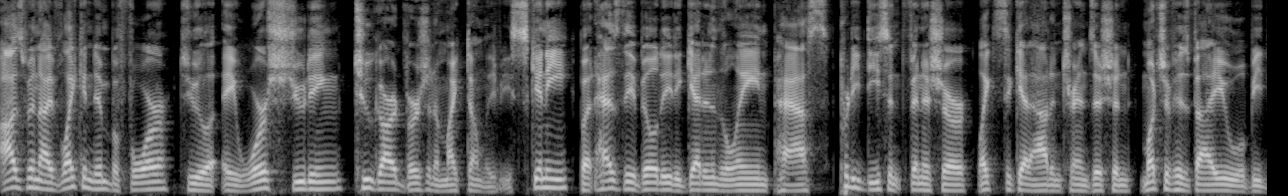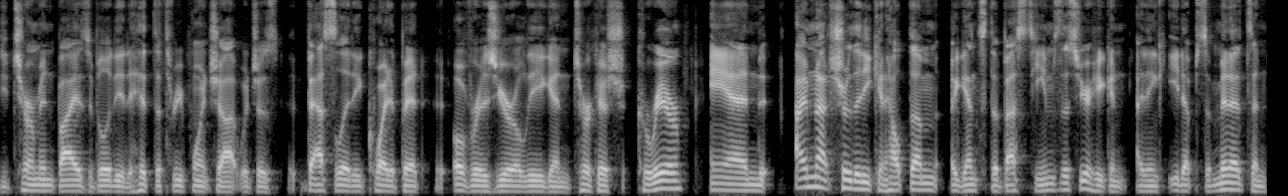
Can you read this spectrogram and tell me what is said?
Osman, I've likened him before to a worse shooting two guard version of Mike Dunleavy. Skinny, but has the ability to get into the lane, pass, pretty decent finisher, likes to get out in transition. Much of his value will be determined by his ability to hit the three point shot, which has vacillated quite a bit over his EuroLeague and Turkish career. And I'm not sure that he can help them against the best teams this year. He can, I think, eat up some minutes and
